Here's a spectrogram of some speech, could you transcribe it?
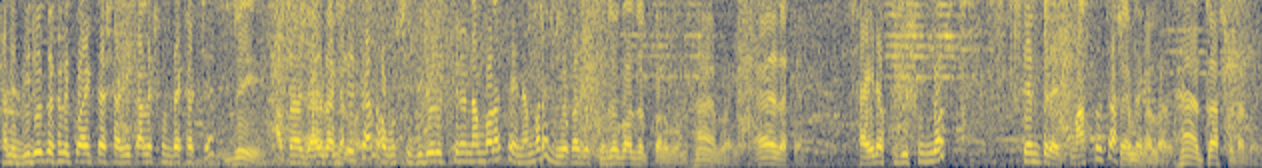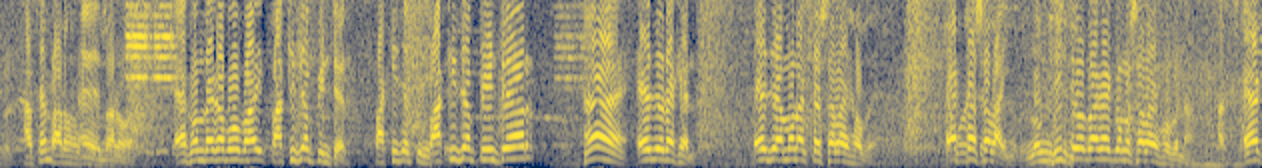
খালি ভিডিওতে খালি কয়েকটা শাড়ি কালেকশন দেখাচ্ছে। জি। আপনারা যারা দেখেন। চান অবশ্যই ভিডিওর স্ক্রিনের নাম্বার আছে এই নাম্বারে যোগাযোগ করুন। যোগাযোগ করবেন। হ্যাঁ ভাই। এই দেখেন। শাড়িটা খুবই সুন্দর। সেম প্রাইস মাত্র চারশো টাকা হ্যাঁ চারশো টাকা হাতে বারো বারো এখন দেখাবো ভাই পাকিজা প্রিন্টের। পাকিজা প্রিন্ট পাকিজা প্রিন্টের হ্যাঁ এই যে দেখেন। এই যে এমন একটা সেলাই হবে। একটা সেলাই। দ্বিতীয় জায়গায় কোনো সেলাই হবে না। আচ্ছা। এক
